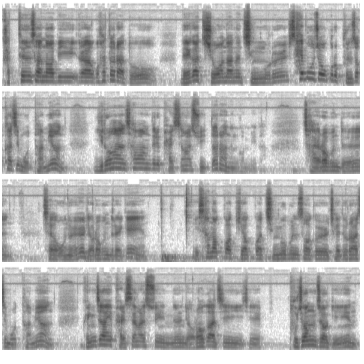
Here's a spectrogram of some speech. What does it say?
같은 산업이라고 하더라도 내가 지원하는 직무를 세부적으로 분석하지 못하면 이러한 상황들이 발생할 수 있다라는 겁니다. 자, 여러분들 제가 오늘 여러분들에게 이 산업과 기업과 직무 분석을 제대로 하지 못하면 굉장히 발생할 수 있는 여러 가지 이제 부정적인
